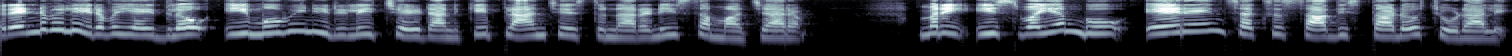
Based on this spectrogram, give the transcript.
రెండు వేల ఇరవై ఐదులో ఈ మూవీని రిలీజ్ చేయడానికి ప్లాన్ చేస్తున్నారని సమాచారం. మరి ఈ స్వయంభూ ఏ రేంజ్ సక్సెస్ సాధిస్తాడో చూడాలి.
